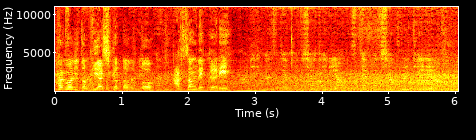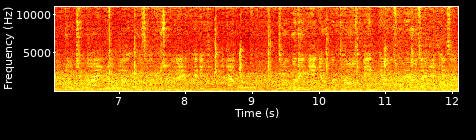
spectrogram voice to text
할머니, 또 비하 시켰다고 또 악성 댓글이. 테리어, 불테리어, 그 잡종을 가리킵니다. 정부는 내년부터 맹견 소유자를 대상으로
